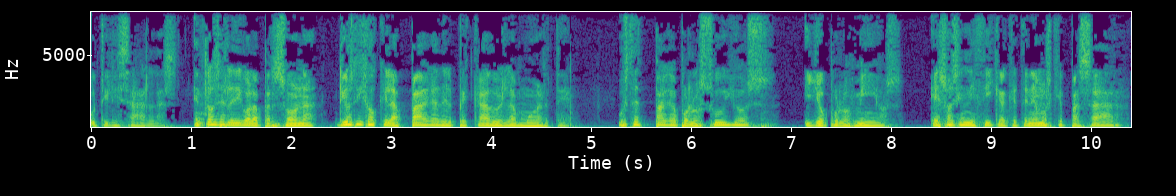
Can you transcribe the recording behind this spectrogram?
utilizarlas. Entonces le digo a la persona, Dios dijo que la paga del pecado es la muerte. Usted paga por los suyos y yo por los míos. Eso significa que tenemos que pasar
